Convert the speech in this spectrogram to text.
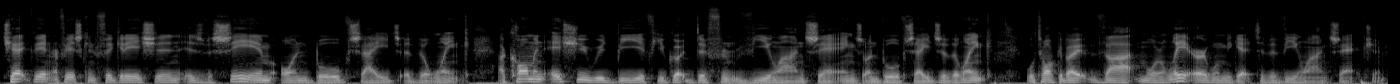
check the interface configuration is the same on both sides of the link. A common issue would be if you've got different VLAN settings on both sides of the link. We'll talk about that more later when we get to the VLAN section.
